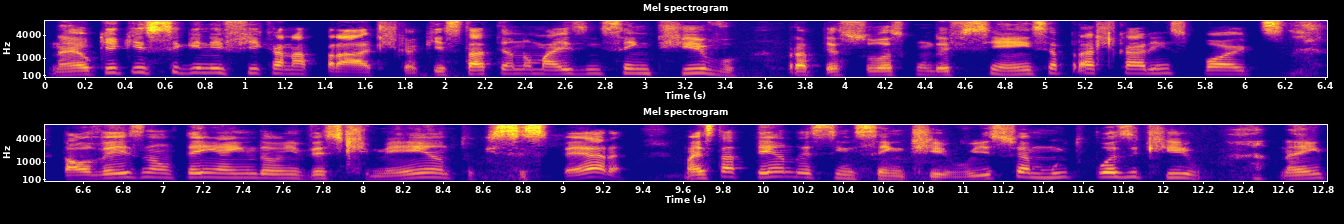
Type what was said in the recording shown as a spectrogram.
Né? O que, que isso significa na prática? Que está tendo mais incentivo para pessoas com deficiência praticarem esportes. Talvez não tenha ainda o investimento que se espera, mas está tendo esse incentivo. Isso é muito positivo. Né?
